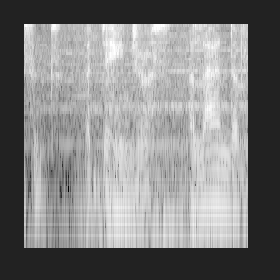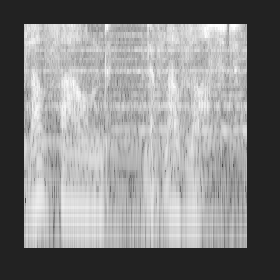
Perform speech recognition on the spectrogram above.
Magnificent but dangerous, a land of love found and of love lost.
